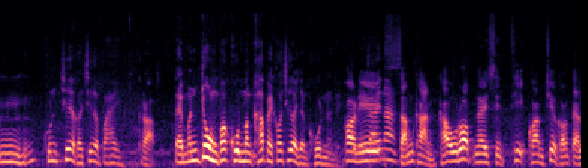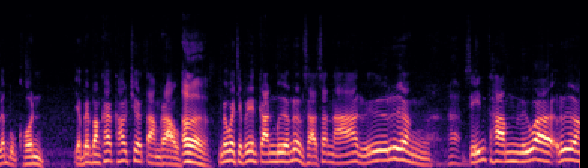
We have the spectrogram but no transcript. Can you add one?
อืมคุณเชื่อก็เชื่อไปครับ แต่มันยุ่งเพราะคุณบังคับให้เขาเชื่ออย่างคุณน่ะดิข้อนี้เข้าใจนะสำคัญเคารพในสิทธิความเชื่อของแต่ละบุคคล อย่าไปบังคับเขาเชื่อตามเรา เออ ไม่ว่าจะเป็นเรื่องการเมืองเรื่องศาสนาหรือเรื่องครับศีลธรรม หรือว่าเรื่อง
